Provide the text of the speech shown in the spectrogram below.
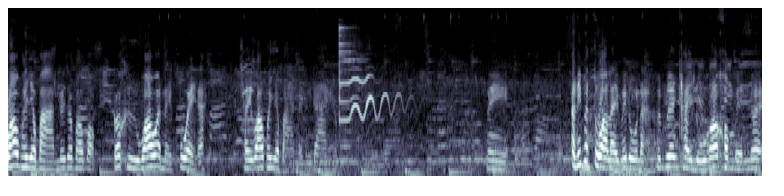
ว่าวพยาบาลด้วยเจ้าปาบอกก็คือว่าวอันไหนป่วยนะใช้ว่าวพยาบาลอันนี้ได้ครับนี่ อันนี้เป็นตัวอะไรไม่รู้นะ เพื่อนๆใครรู้ก็คอมเมนต์ด้วย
